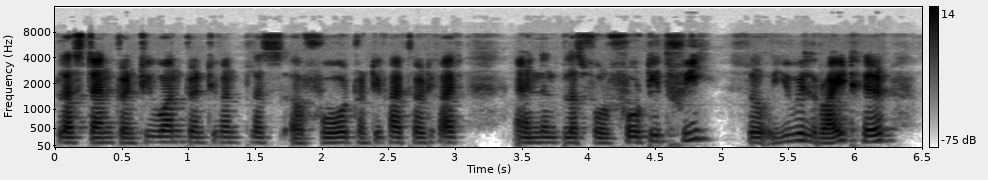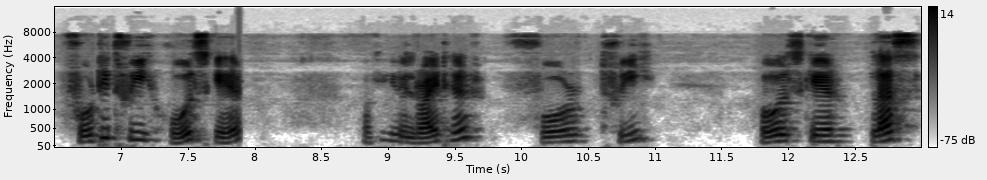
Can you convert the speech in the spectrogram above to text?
plus 10 21 21 plus, uh, 4 25 35 and then plus 4 43 so you will write here 43 whole square. Okay you will write here 4 3 whole square plus.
